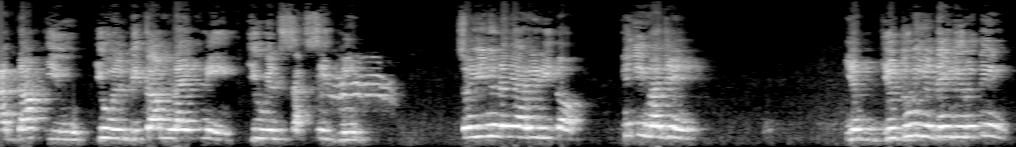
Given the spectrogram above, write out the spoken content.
adopt you. You will become like me. You will succeed me. So yun yung nangyari rito. Can you imagine? You're, you're doing your daily routine.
